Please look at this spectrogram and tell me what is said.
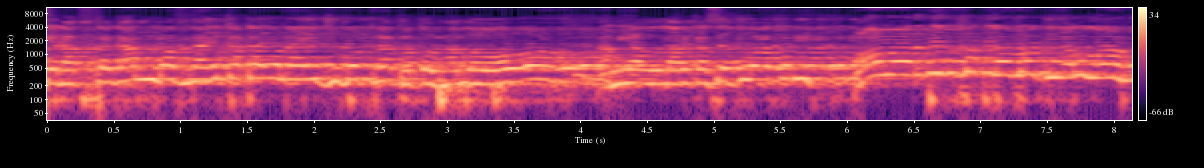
আজকে রাতটা গান বাজনাই কাটায়ও না এই যুবকরা কত ভালো। আমি আল্লাহর কাছে দোয়া করি। ওমর বিন খাত্তাব রাদিয়াল্লাহু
